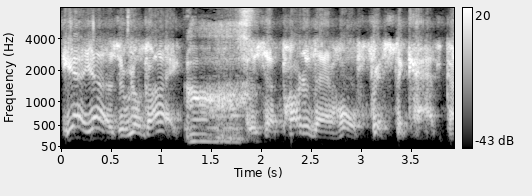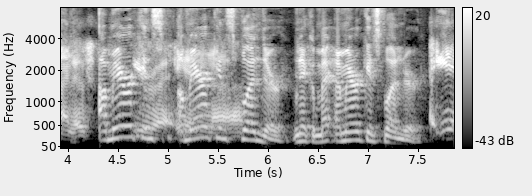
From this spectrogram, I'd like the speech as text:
Yeah, yeah, it was a real guy. Ah. It was a part of that whole Fritz the Cat kind of American era American uh, Splendor, Nick. American Splendor. Yeah,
